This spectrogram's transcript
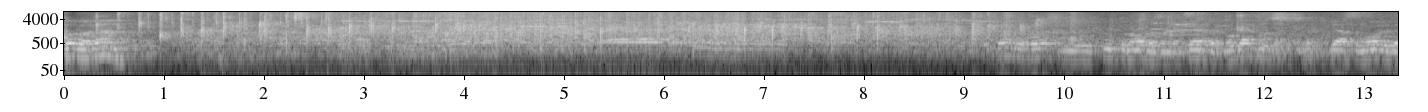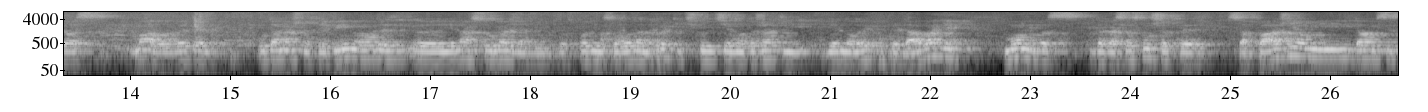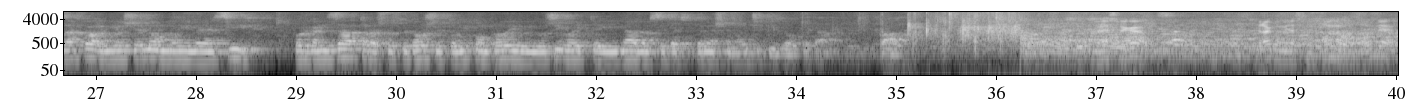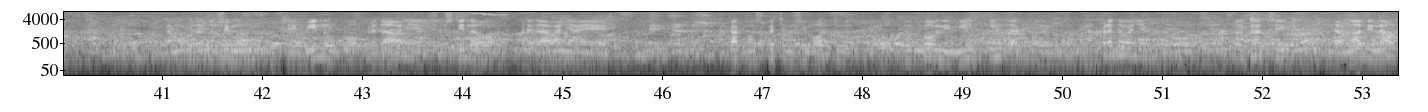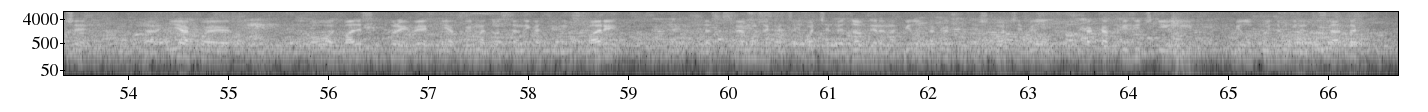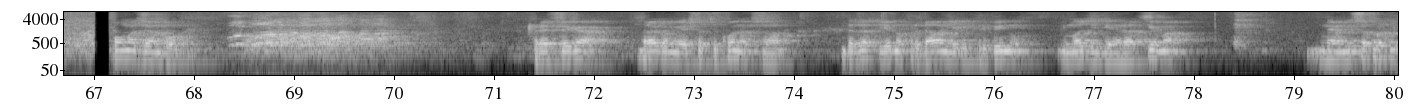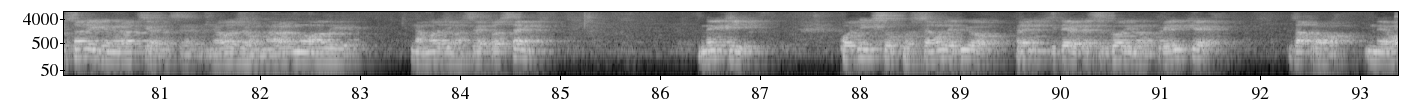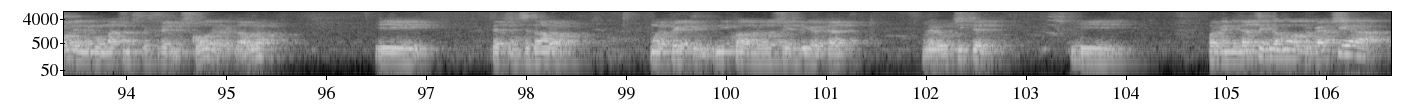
Dobar dan. Dobrodošli u kulturno-obrazovni centar Bogatić. Ja sam ovdje da vas malo uvedem u današnju tribinu. Ovdje e, je naš sugrađan, gospodin Slobodan Brkić, koji će vam održati jedno lepo predavanje. Molim vas da ga saslušate sa pažnjom i da vam se zahvalim još jednom u ime svih organizatora što ste došli u tolikom broju i uživajte i nadam se da ćete nešto naučiti iz ovog predavanja. Hvala. Pre svega, drago mi da sam ponovo ovdje, da mogu da držim ovu tribinu, ovo predavanje. Suština ovog predavanja je kako uspjeti u životu duhovnim i intelektualnim napredovanjem. To znači da mladi nauče da iako je ovo 21. vek, iako ima dosta negativnih stvari, da se sve može kad se hoće, bez obzira na bilo kakve poteškoće, bilo kakav fizički ili bilo koji drugi nedostatak. Pomaže vam Bog. Pre svega, drago mi je što ću konačno držati jedno predavanje ili tribinu i mlađim generacijama. Nemam ništa protiv starijih generacija, da se ne lažemo naravno, ali na mlađima sve ostaje. Neki od njih su, pošto sam ovdje bio pre nekih 9-10 godina otprilike, zapravo ne ovdje, nego u Mačanskoj srednjoj školi, ali dobro. I sjećam se dobro, moj prijatelj Nikola Milošević bio je tad veroučitelj i organizacija je bila malo drugačija.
